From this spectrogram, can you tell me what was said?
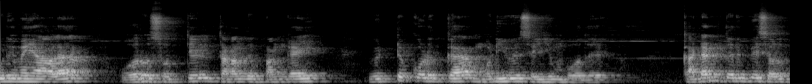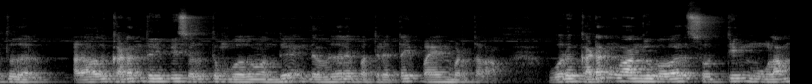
உரிமையாளர் ஒரு சொத்தில் தனது பங்கை விட்டு கொடுக்க முடிவு செய்யும் போது கடன் திருப்பி செலுத்துதல் அதாவது கடன் திருப்பி செலுத்தும் போதும் வந்து இந்த விடுதலை பத்திரத்தை பயன்படுத்தலாம். ஒரு கடன் வாங்குபவர் சொத்தின் மூலம்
